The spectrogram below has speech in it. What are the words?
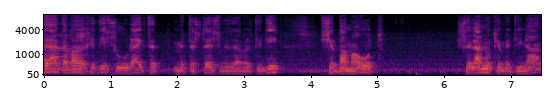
זה הדבר היחידי שהוא אולי קצת מטשטש וזה, אבל תדעי שבמהות שלנו כמדינה,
